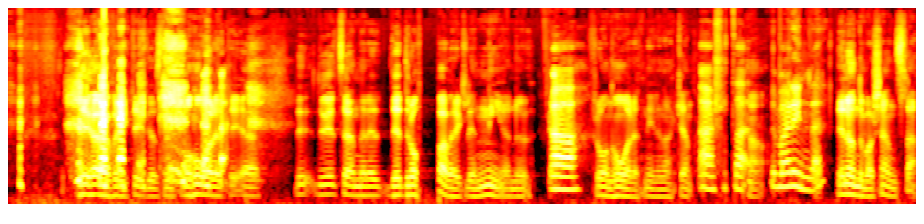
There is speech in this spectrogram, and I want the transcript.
det gör jag på riktigt just nu. Och håret är... Du vet sen när det, det droppar verkligen ner nu. Ja, Från håret ner i nacken. ja, jag fattar. Ja. Det bara rinner. Det är en underbar känsla.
